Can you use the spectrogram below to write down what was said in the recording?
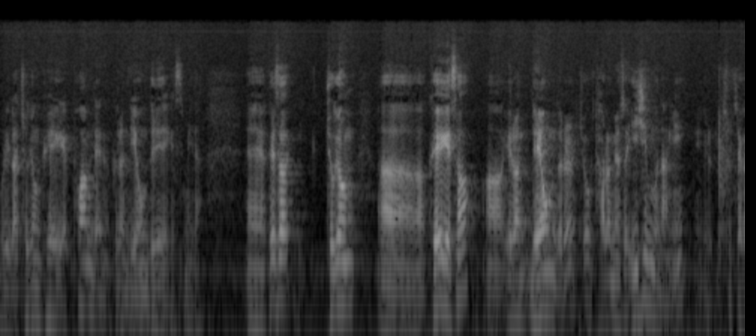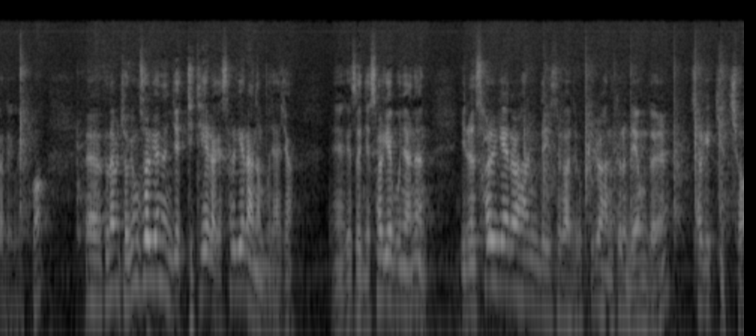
우리가 적용 계획에 포함되는 그런 내용들이 되겠습니다. 예, 그래서 적용 어, 계획에서 어, 이런 내용들을 쭉 다루면서 20문항이 이렇게 출제가 되고 있고, 예, 그 다음에 적용 설계는 이제 디테일하게 설계를 하는 분야죠. 예, 그래서 이제 설계 분야는 이런 설계를 하는 데 있어 가지고 필요한 그런 내용들, 설계 기초,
